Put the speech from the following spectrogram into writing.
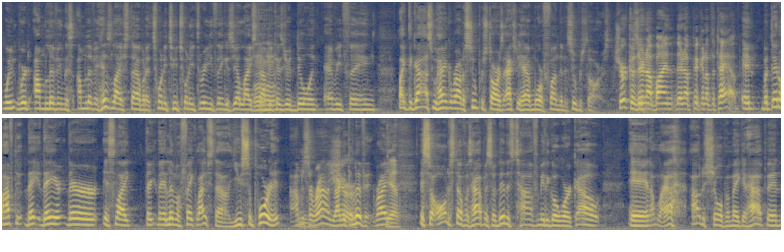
we, we're I'm living this I'm living his lifestyle. But at 22, 23, you think it's your lifestyle Mm-hmm. because you're doing everything. Like the guys who hang around the superstars actually have more fun than the superstars. Sure, because they're not buying, they're not picking up the tab. And but they don't have to. They they they're. It's like they, they live a fake lifestyle. You support it. I'm just around you. I get to live it, right? Yeah. And so all the stuff was happening. So then it's time for me to go work out, and I'm like, ah, I'll just show up and make it happen.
